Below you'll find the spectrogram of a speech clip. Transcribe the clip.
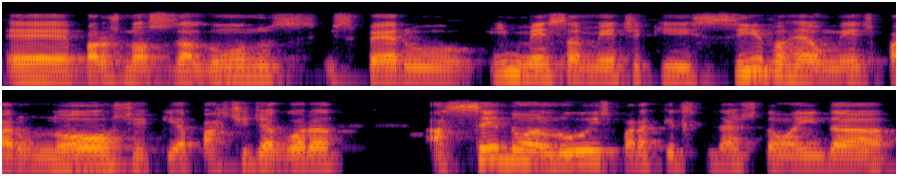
é, para os nossos alunos. Espero imensamente que sirva realmente para o norte, que a partir de agora acendam a luz para aqueles que ainda estão ainda,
